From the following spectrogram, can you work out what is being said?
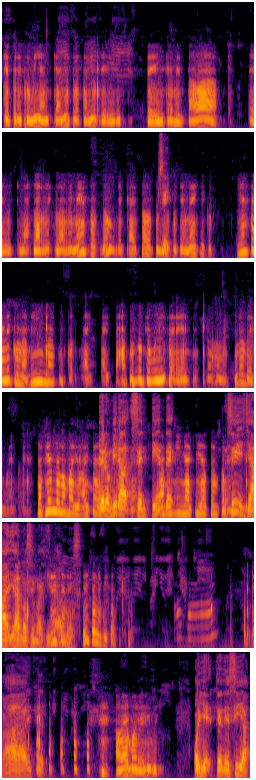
que presumían que año tras año se, se incrementaba las remesas, ¿no? De acá de Estados Unidos hacia México. Y él sale con la misma, pues ahí, está, pues no que muy diferente. No, pura vergüenza. entiéndelo, Mario. Ahí Pero mira, se entiende. Ya mi niña aquí ya está enfrente. Sí, ya, ya nos imaginamos. Mija. Bye. A ver, Mario, dime. Oye, te decía,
